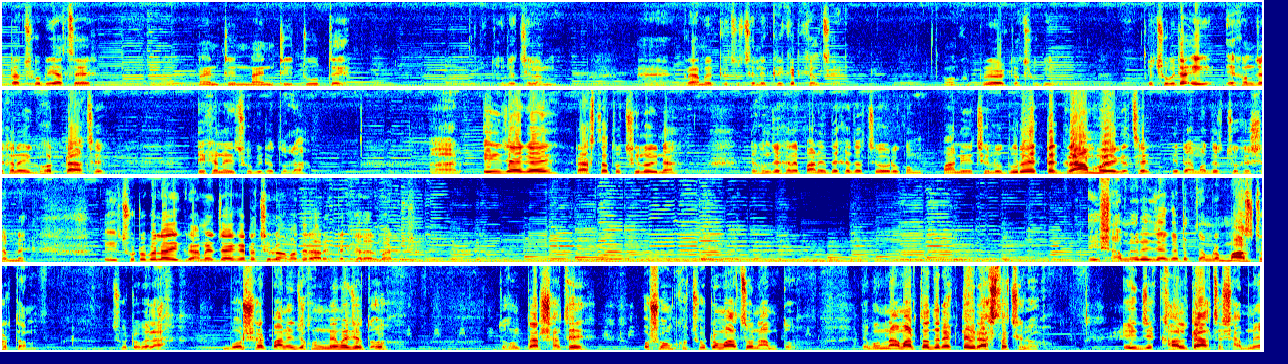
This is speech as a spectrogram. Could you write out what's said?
একটা ছবি আছে নাইনটিন নাইনটি টুতে। তুলেছিলাম গ্রামের কিছু ছেলে ক্রিকেট খেলছে। আমার খুব প্রিয় একটা ছবি। এই ছবিটা এই, এখন যেখানে এই ঘরটা আছে, এখানে এই ছবিটা তোলা। আর এই জায়গায় রাস্তা তো ছিলই না। এখন যেখানে পানি দেখা যাচ্ছে, ওরকম পানি ছিল। দূরে একটা গ্রাম হয়ে গেছে, এটা আমাদের চোখের সামনে। এই ছোটবেলায় এই গ্রামের জায়গাটা ছিল আমাদের আরেকটা খেলার মাঠ। এই সামনের এই জায়গাটাতে আমরা মাছ ধরতাম ছোটবেলা। বর্ষার পানি যখন নেমে যেত, তখন তার সাথে অসংখ্য ছোট মাছও নামতো এবং নামার তাদের একটাই রাস্তা ছিল। এই যে খালটা আছে সামনে,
